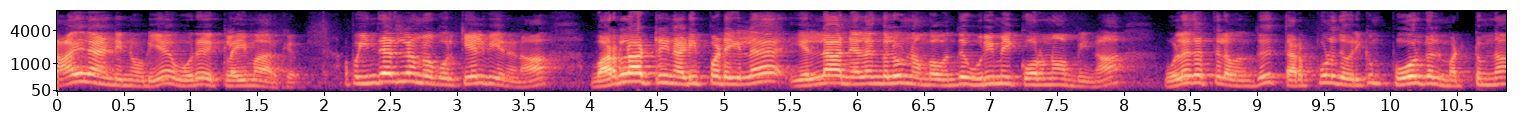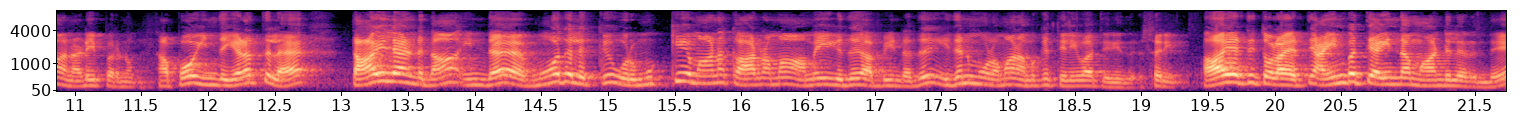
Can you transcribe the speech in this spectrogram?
தாய்லாந்தினுடைய ஒரு கிளைமா இருக்கு. அப்போ இந்த இடத்துல நம்மளுக்கு ஒரு கேள்வி என்னன்னா வரலாற்றின் அடிப்படையில் எல்லா நிலங்களும் நம்ம வந்து உரிமை கோரணும் அப்படின்னா உலகத்தில் வந்து தற்பொழுது வரைக்கும் போர்கள் மட்டும்தான் நடைபெறணும். அப்போது இந்த இடத்துல தாய்லாந்து தான் இந்த மோதலுக்கு ஒரு முக்கியமான காரணமாக அமையுது அப்படின்றது இதன் மூலமாக நமக்கு தெளிவாக தெரியுது. சரி ஆயிரத்தி தொள்ளாயிரத்தி ஐம்பத்தி ஐந்தாம் ஆண்டிலிருந்தே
